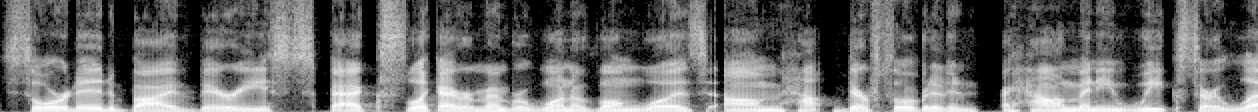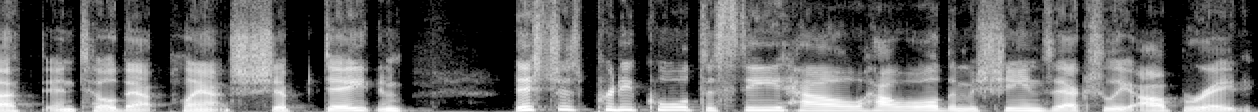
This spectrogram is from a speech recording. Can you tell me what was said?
sorted by various specs like i remember one of them was um how they're sorted by how many weeks are left until that plant ship date and it's just pretty cool to see how how all the machines actually operate.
